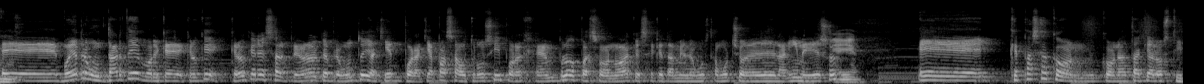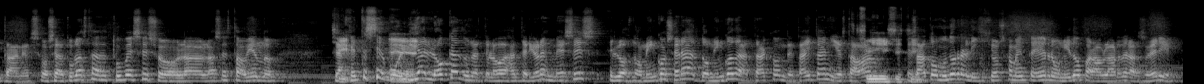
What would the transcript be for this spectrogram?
Eh, voy a preguntarte, porque creo que, creo que eres el primero al que pregunto, y aquí, por aquí ha pasado Trusi, por ejemplo, pasó Noah, que sé que también le gusta mucho el anime y eso. Eh, ¿Qué pasa con, con, Ataque a los Titanes? O sea, ¿tú, tú ves eso? ¿Lo, has estado viendo? La gente se volvía eh, loca durante los anteriores meses. Los domingos era domingo de Attack on the Titan y estaba, estaba todo el mundo religiosamente reunido para hablar de la serie.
